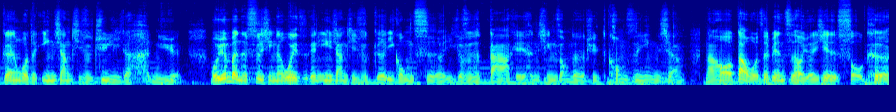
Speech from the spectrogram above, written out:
跟我的音箱其实距离的很远，我原本的事情的位置跟音箱其实隔一公尺而已，就是大家可以很轻松的去控制音箱。然后到我这边之后，有一些熟客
